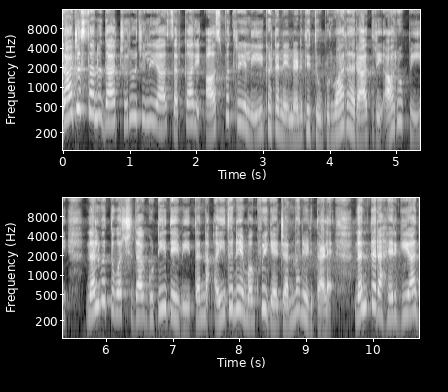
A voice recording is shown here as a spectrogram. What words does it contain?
ರಾಜಸ್ಥಾನದ ಚುರು ಜಿಲ್ಲೆಯ ಸರ್ಕಾರಿ ಆಸ್ಪತ್ರೆಯಲ್ಲಿ ಈ ಘಟನೆ ನಡೆದಿದ್ದು, ಗುರುವಾರ ರಾತ್ರಿ ಆರೋಪಿ ನಲವತ್ತು ವರ್ಷದ ಗುಟಿದೇವಿ ತನ್ನ ಐದನೇ ಮಗುವಿಗೆ ಜನ್ಮ ನೀಡಿದ್ದಾಳೆ. ನಂತರ ಹೆರಿಗೆಯಾದ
